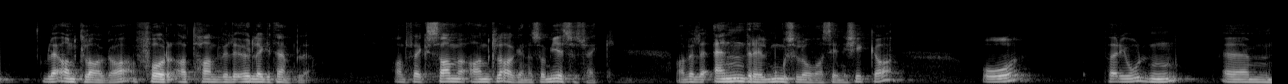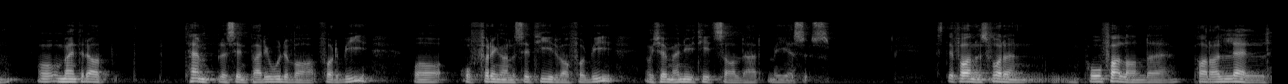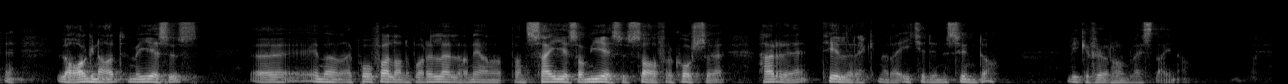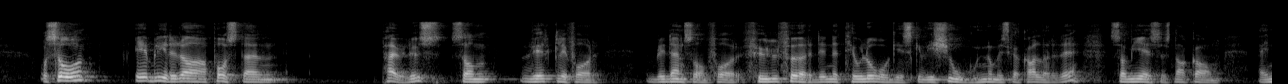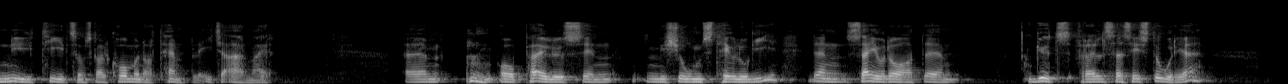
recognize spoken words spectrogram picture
ble anklaga for at han ville ødelegge tempelet. Han fikk samme anklagene som Jesus fikk. Han ville endre Moselova sine skikker. Og perioden um, og mente at tempelet sin periode var forbi, og ofringene sin tid var forbi. Nå kommer en ny tidsalder med Jesus. Stefanus får en påfallende parallell lagnad med Jesus. Eh, en av de påfallende parallellene er at han sier som Jesus sa fra korset, Herre, tilrekner deg ikke dine synder, like før han ble steina. Og så blir det da apostelen Paulus som virkelig får blir den som får fullføre denne teologiske visjonen, om vi skal kalle det det, som Jesus snakka om. En ny tid som skal komme når tempelet ikke er mer. Ehm, og Paulus sin misjonsteologi den sier jo da at eh, Guds frelseshistorie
